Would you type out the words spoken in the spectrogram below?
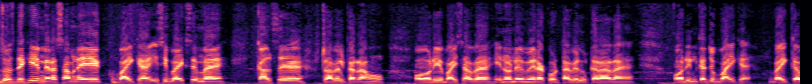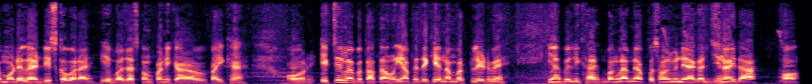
दोस्त, देखिए, मेरा सामने एक बाइक है। इसी बाइक से मैं कल से ट्रैवल कर रहा हूँ और ये भाई साहब है। इन्होंने मेरा को ट्रैवल करा रहा है। और इनका जो बाइक है बाइक का मॉडल है डिस्कवर है। ये बजाज कंपनी का बाइक है। और एक चीज़ मैं बताता हूँ, यहाँ पे देखिए नंबर प्लेट में, यहाँ पे लिखा है, बंगला में आपको समझ में नहीं आएगा झिनाईदा हो।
